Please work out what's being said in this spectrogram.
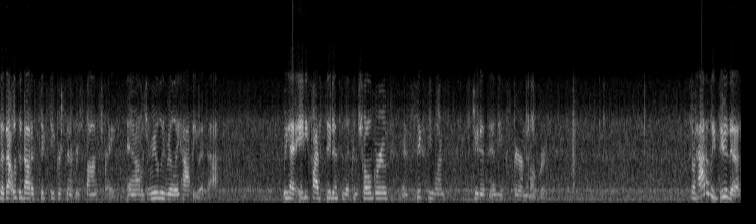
So that was about a 60% response rate. And I was really, really happy with that. We had 85 students in the control group and 61 students in the experimental group. So how do we do this?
